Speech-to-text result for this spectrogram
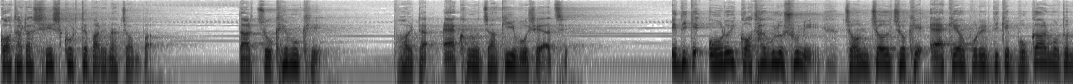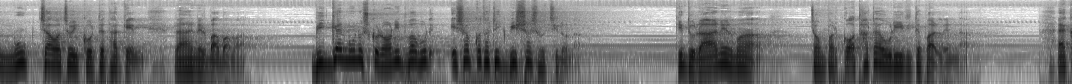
কথাটা শেষ করতে পারে না চম্পা। তার চোখে মুখে ভয়টা এখনও জাঁকিয়ে বসে আছে। এদিকে ওর ওই কথাগুলো শুনে চঞ্চল চোখে একে অপরের দিকে বোকার মতন মুখ চাওয়াচই করতে থাকেন রায়নের বাবা মা বিজ্ঞান মনস্ক রনিতবাবুর এসব কথা ঠিক বিশ্বাস হচ্ছিল না। কিন্তু রায়নের মা চম্পার কথাটা উড়িয়ে দিতে পারলেন না। এক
